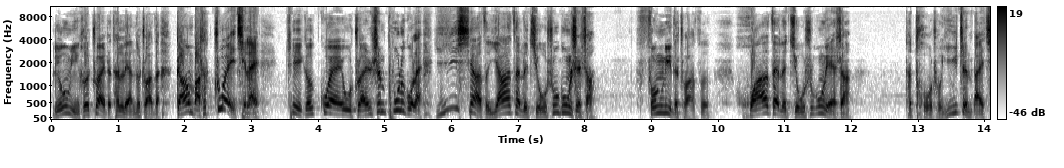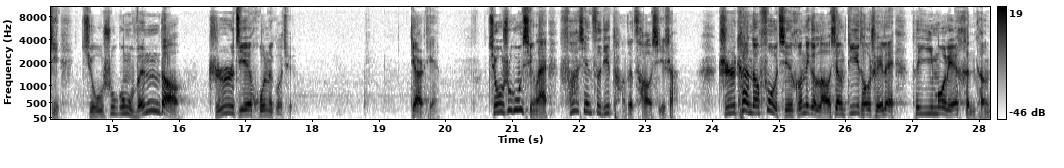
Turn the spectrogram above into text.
刘敏和拽着他的两个爪子，刚把他拽起来，这个怪物转身扑了过来，一下子压在了九叔公身上，锋利的爪子划在了九叔公脸上，他吐出一阵白气，九叔公闻到，直接昏了过去。第二天，九叔公醒来，发现自己躺在草席上，只看到父亲和那个老乡低头垂泪，他一摸脸，很疼。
